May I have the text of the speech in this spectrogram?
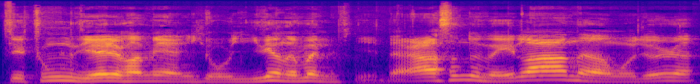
这终结这方面有一定的问题。但是阿森顿维拉呢，我觉得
